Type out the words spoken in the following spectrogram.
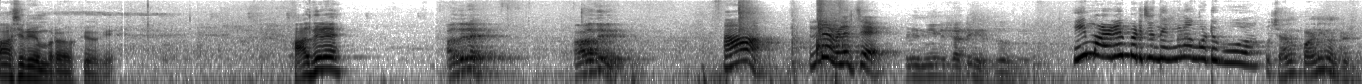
ആ ശരി മെമ്പറേ ഓക്കെ ഓക്കെ. അതിരെ അതിരെ അതിരെ ആ. എന്താ വിളിച്ചേ? ഈ മഴയും പിടിച്ച് നിങ്ങൾ അങ്ങോട്ട് പോവാ ഞാൻ പണി കണ്ടിട്ട്.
